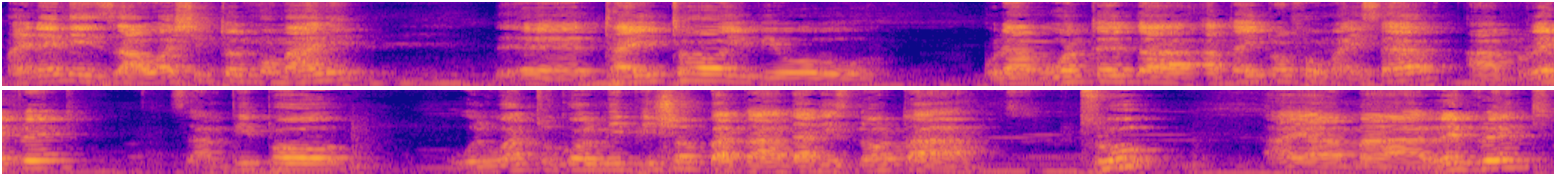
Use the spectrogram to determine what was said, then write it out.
My name is uh, Washington Momani. Uh, title, if you would have wanted uh, a title for myself, I'm Reverend. Some people will want to call me Bishop, but uh, that is not uh, true. I am a Reverend,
